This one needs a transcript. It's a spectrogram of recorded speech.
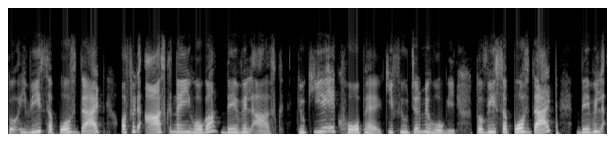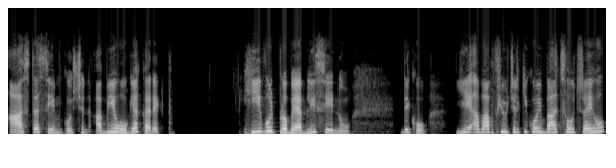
तो वी सपोज़ दैट और फिर आस्क नहीं होगा, दे विल आस्क, क्योंकि ये एक होप है कि फ्यूचर में होगी तो we suppose that, they will ask the same question, अब ये हो गया correct, he would probably say no, देखो ये अब आप फ्यूचर की कोई बात सोच रहे हो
